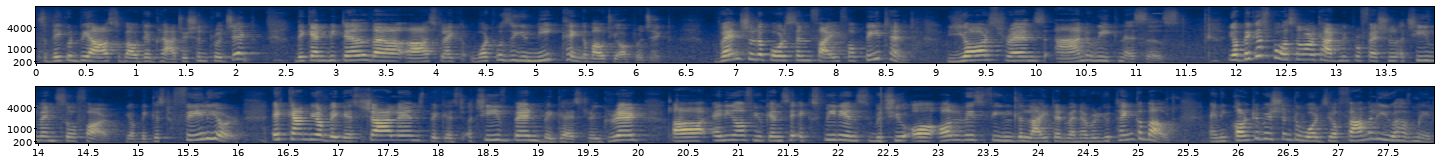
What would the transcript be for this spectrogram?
so they could be asked about their graduation project. They can be tell the, asked like, what was the unique thing about your project? When should a person file for patent? Your strengths and weaknesses. Your biggest personal or academic professional achievement so far, your biggest failure. It can be your biggest challenge, biggest achievement, biggest regret, uh, any of you can say experience which you always feel delighted whenever you think about. Any contribution towards your family you have made.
